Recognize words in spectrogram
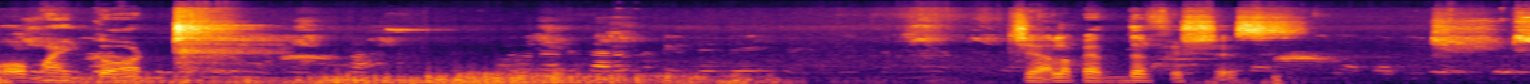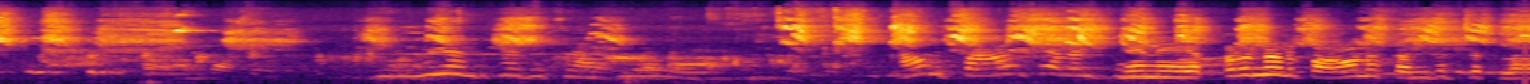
ఓ మై గాడ్ చాలా పెద్ద ఫిషెస్ నేను ఎక్కడున్నాను పావున కనిపించట్లా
